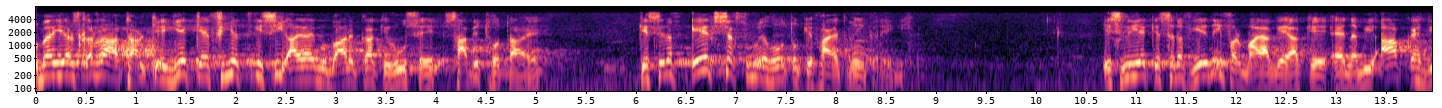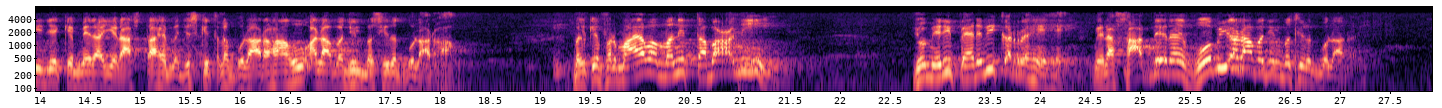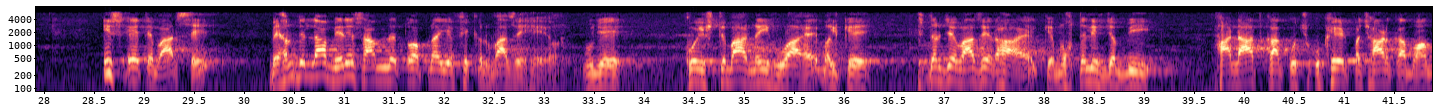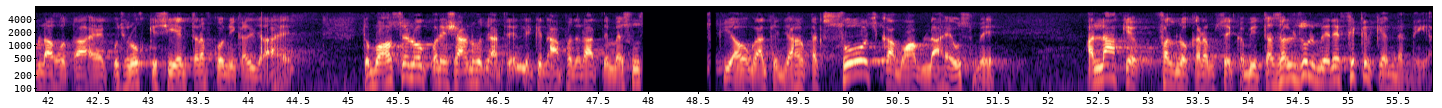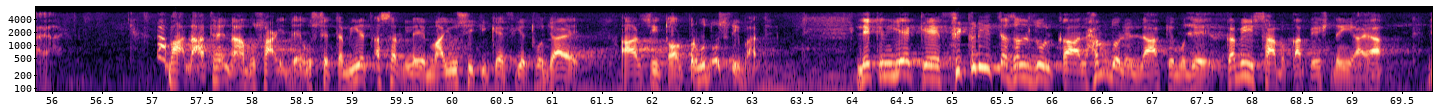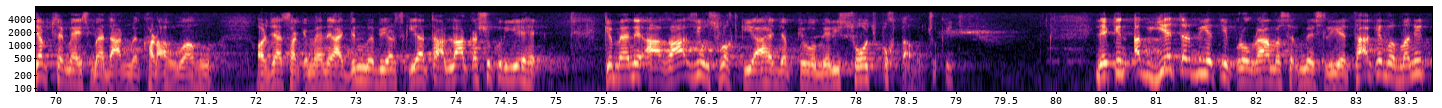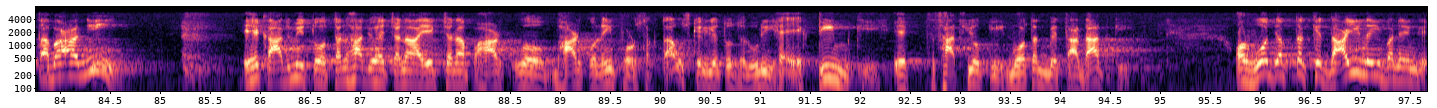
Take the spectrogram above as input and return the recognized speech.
تو میں یہ عرض کر رہا تھا کہ یہ کیفیت اسی آیا مبارکہ کی روح سے ثابت ہوتا ہے کہ صرف ایک شخص میں ہو تو کفایت نہیں کرے گی۔ اس لیے کہ صرف یہ نہیں فرمایا گیا کہ اے نبی، آپ کہہ دیجیے کہ میرا یہ راستہ ہے، میں جس کی طرف بلا رہا ہوں علا وجل بصیرت بلا رہا ہوں۔ بلکہ فرمایا وہ منی تبانی جو میری پیروی کر رہے ہیں، میرا ساتھ دے رہے ہیں، وہ بھی علا وجل بصیرت بلا رہے ہیں۔ اس اعتبار سے بحمد اللہ، میرے سامنے تو اپنا یہ فکر واضح ہے اور مجھے کوئی اشتباہ نہیں ہوا ہے، بلکہ اس درجے واضح رہا ہے کہ مختلف جب بھی حالات کا کچھ اکھیڑ پچھاڑ کا معاملہ ہوتا ہے، کچھ رخ کسی ایک طرف کو نکل جا ہے، تو بہت سے لوگ پریشان ہو جاتے ہیں، لیکن آپ حضرات نے محسوس کیا ہوگا کہ جہاں تک سوچ کا معاملہ ہے، اس میں اللہ کے فضل و کرم سے کبھی تزلزل میرے فکر کے اندر نہیں آیا ہے۔ اب حالات ہیں، نامساعد ہیں، اس سے طبیعت اثر لے، مایوسی کی کیفیت ہو جائے، عارضی طور پر وہ دوسری بات ہے۔ لیکن یہ کہ فکری تزلزل کا الحمدللہ کہ مجھے کبھی سابقہ پیش نہیں آیا، جب سے میں اس میدان میں کھڑا ہوا ہوں، اور جیسا کہ میں نے آج دن میں بھی عرض کیا تھا، اللہ کا شکر یہ ہے کہ میں نے آغاز ہی اس وقت کیا ہے جبکہ وہ میری سوچ پختہ ہو چکی تھی۔ لیکن اب یہ تربیتی پروگرام اصل میں اس لیے تھا کہ وہ منی تبانی ایک آدمی تو تنہا جو ہے چنا، ایک چنا پہاڑ کو بھاڑ کو نہیں پھوڑ سکتا، اس کے لیے تو ضروری ہے ایک ٹیم کی، ایک ساتھیوں کی، معتد بے تعداد کی۔ اور وہ جب تک کہ دائی نہیں بنیں گے،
